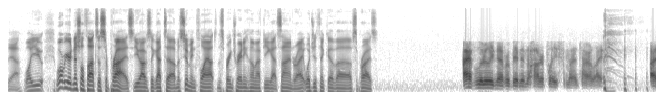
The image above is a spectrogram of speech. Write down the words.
Yeah. Well, you what were your initial thoughts of Surprise? You obviously got to I'm assuming fly out to the spring training home after you got signed, right? What'd you think of uh, of Surprise? I have literally never been in a hotter place in my entire life. I,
